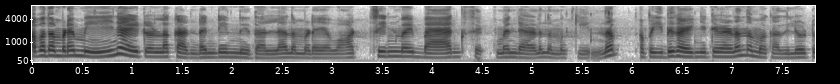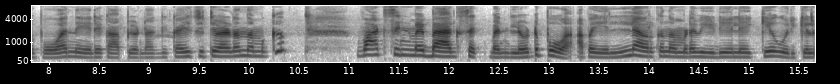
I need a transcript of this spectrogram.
അപ്പോൾ നമ്മുടെ മെയിനായിട്ടുള്ള കണ്ടന്റ് ഇന്ന് ഇതല്ല. നമ്മുടെ വാട്ട്സ് ഇൻ മൈ ബാഗ് സെഗ്മെന്റാണ് നമുക്ക് ഇന്ന്. അപ്പോൾ ഇത് കഴിഞ്ഞിട്ട് വേണം നമുക്ക് അതിലോട്ട് പോകാൻ നേരെ കാപ്പി ഉണ്ടാക്കി കഴിച്ചിട്ട് വേണം നമുക്ക് വാട്ട്സ് ഇൻ മൈ ബാഗ് സെഗ്മെന്റിലോട്ട് പോവാം. അപ്പോൾ എല്ലാവർക്കും നമ്മുടെ വീഡിയോയിലേക്ക് ഒരിക്കൽ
